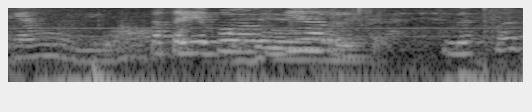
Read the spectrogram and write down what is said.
te quedan muy bien. Hasta que pongo Eh, diarrea. Gracias. Después.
